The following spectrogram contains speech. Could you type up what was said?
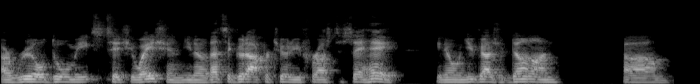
a real dual meet situation. You know, that's a good opportunity for us to say, hey, you know, when you guys are done, um,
